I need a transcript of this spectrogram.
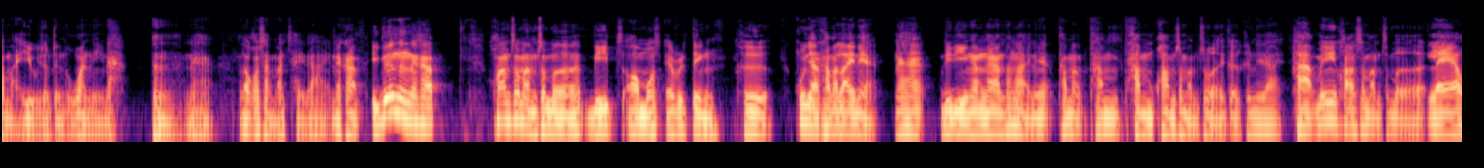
สมัยอยู่จนถึงทุกวันนี้นะเออนะฮะเราก็สามารถใช้ได้นะครับ อีกเรื่องหนึ่งนะครับ ความสม่ำเสมอ beats almost everything คือคุณอยากทำอะไรเนี่ยนะฮะดีๆ งามๆทั้งหลายเนี่ยทำทำทำความสม่ำเสมอให้เกิดขึ้นให้ได้ หากไม่มีความสม่ำเสมอแล้ว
